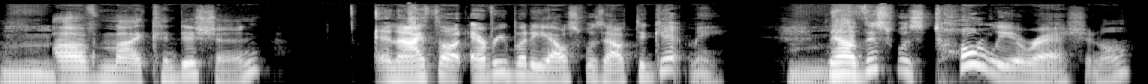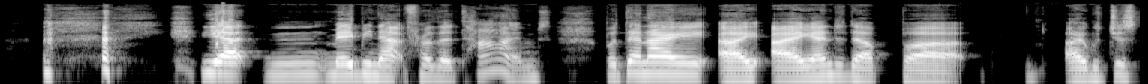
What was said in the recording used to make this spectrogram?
mm. of my condition, and I thought everybody else was out to get me. Mm. Now, this was totally irrational. Yet mm, maybe not for the times, but then I I I ended up uh I was just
